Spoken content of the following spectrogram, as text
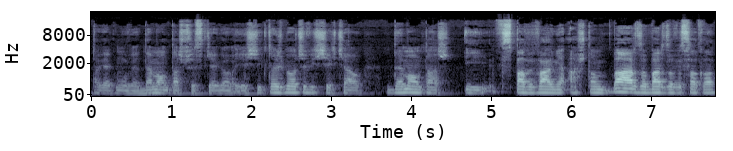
Tak jak mówię, demontaż wszystkiego. Jeśli ktoś by oczywiście chciał, demontaż i wspawywanie aż tam bardzo, bardzo wysoko.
